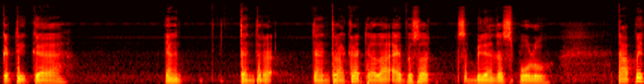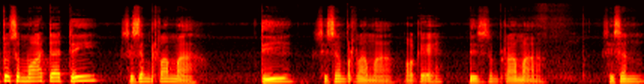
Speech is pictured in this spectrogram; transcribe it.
ketiga, yang dan ter, dan terakhir adalah episode 9 atau 10. Tapi itu semua ada di season pertama. Di season pertama, oke? Okay? Di season pertama. Season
